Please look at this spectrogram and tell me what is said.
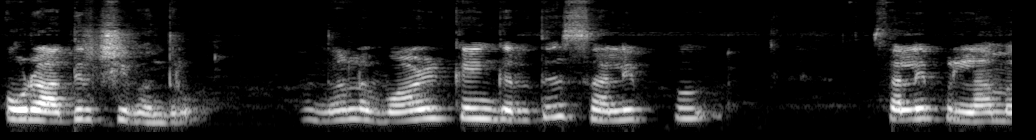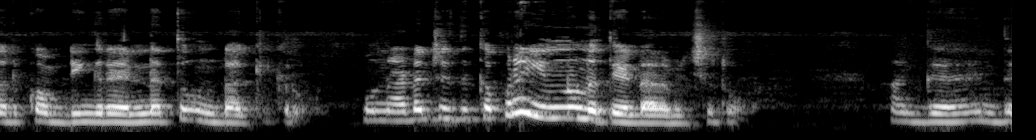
ஒரு அதிர்ச்சி வந்துடும் அதனால் வாழ்க்கைங்கிறது சலிப்பு சலிப்பு இல்லாமல் இருக்கும் அப்படிங்கிற எண்ணத்தை உண்டாக்கிக்கிறோம். ஒன்று அடைஞ்சதுக்கப்புறம் இன்னொன்று தேட ஆரம்பிச்சிடும் அங்கே இந்த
